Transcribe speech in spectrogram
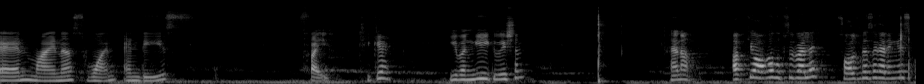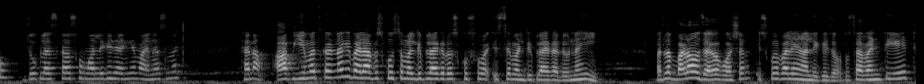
n minus one and d is five ठीक है? ये बन गई इक्वेशन है ना? अब क्या होगा सबसे पहले? सॉल्व कैसे करेंगे इसको? जो प्लस का उसको वहाँ लेके जाएँगे माइनस में, है ना? आप ये मत करना कि पहले आप इसको उससे मल्टीप्लाई करो, इसको इससे मल्टीप्लाई करो नहीं। मतलब बड़ा हो जाएगा क्वेश्चन इसको पहले यहाँ लेके जाओ। तो seventy eight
